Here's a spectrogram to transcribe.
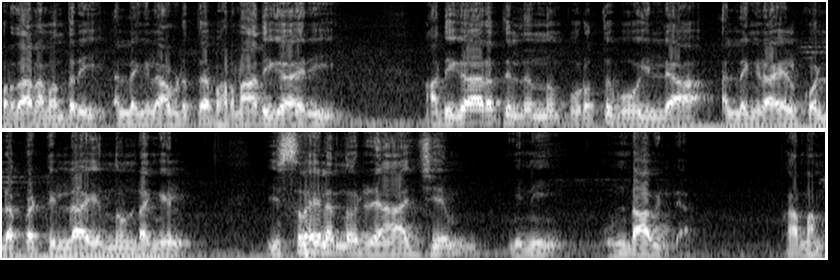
പ്രധാനമന്ത്രി അല്ലെങ്കിൽ അവിടുത്തെ ഭരണാധികാരി അധികാരത്തിൽ നിന്നും പുറത്തു പോയില്ല അല്ലെങ്കിൽ അയാൾ കൊല്ലപ്പെട്ടില്ല എന്നുണ്ടെങ്കിൽ ഇസ്രയേൽ എന്നൊരു രാജ്യം ഇനി ഉണ്ടാവില്ല. കാരണം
